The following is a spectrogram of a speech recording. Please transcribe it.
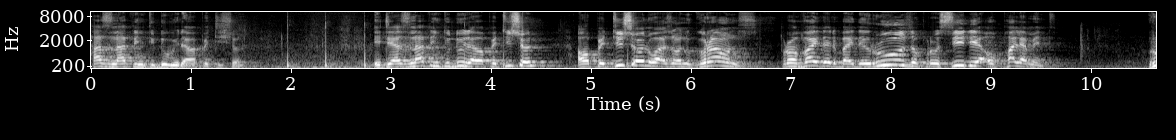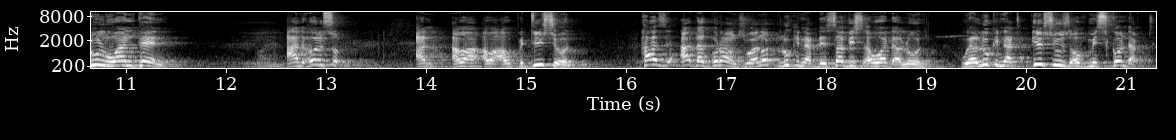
has nothing to do with our petition. It has nothing to do with our petition. Our petition was on grounds provided by the rules of procedure of parliament. Rule 110. And also, and our, our, our petition has other grounds. We are not looking at the service award alone. We are looking at issues of misconduct.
